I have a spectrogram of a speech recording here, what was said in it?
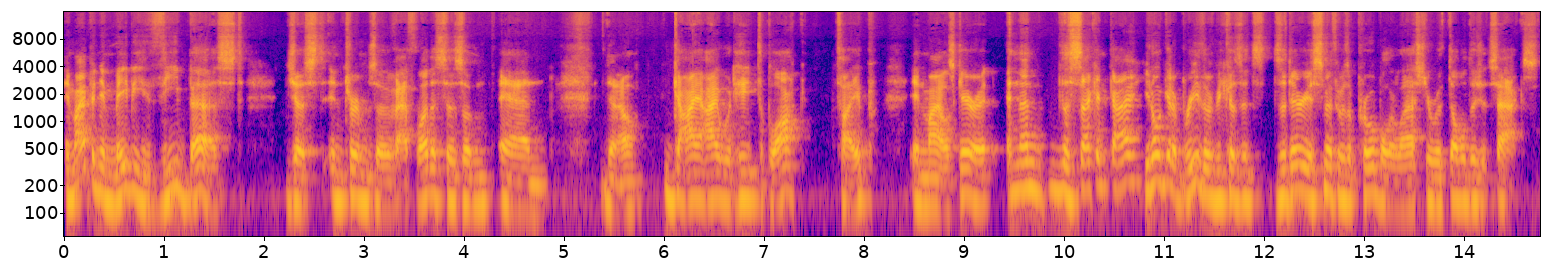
in my opinion, maybe the best, just in terms of athleticism and you know, guy I would hate to block type in Myles Garrett. And then the second guy, you don't get a breather because it's Za'Darius Smith, who was a Pro Bowler last year with double digit sacks.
